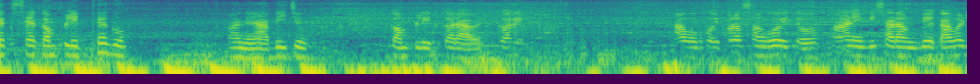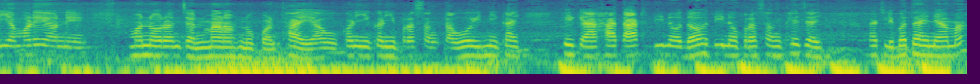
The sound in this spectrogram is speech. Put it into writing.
એક છે કમ્પ્લીટ થઈ ગયું અને આ બીજું કમ્પ્લીટ કરાવે, કરે. આવો કોઈ પ્રસંગ હોય તો આણી બિસાડાને બે કાવડિયા મળે અને મનોરંજન માણસનું પણ થાય. આવો ઘણી ઘણી પ્રસંગતા હોય નહીં કાંઈ. કે આ સાત આઠ દિનો દસ દિનો પ્રસંગ થઈ જાય. એટલે બધાયને આમાં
